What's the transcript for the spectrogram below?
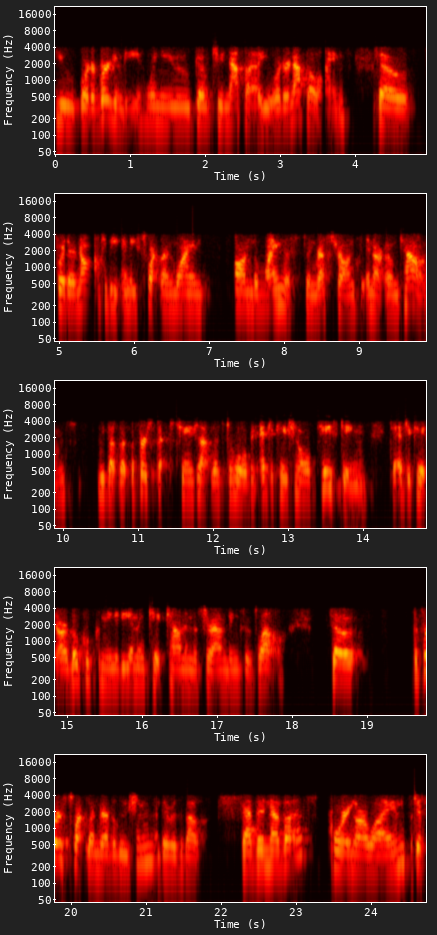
you order Burgundy. When you go to Napa, you order Napa wines. So for there not to be any Swartland wines on the wine lists in restaurants in our own towns, we thought that the first step to change that was to hold an educational tasting to educate our local community and then Cape Town and the surroundings as well. So the first Swartland Revolution, there was about seven of us pouring our wines just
